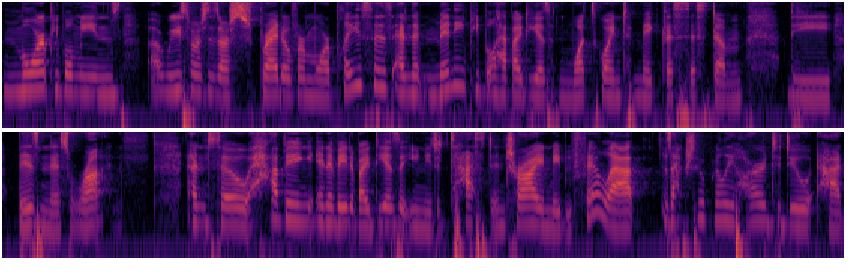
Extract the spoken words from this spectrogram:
more people means uh, resources are spread over more places and that many people have ideas on what's going to make the system the business run and so having innovative ideas that you need to test and try and maybe fail at is actually really hard to do at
